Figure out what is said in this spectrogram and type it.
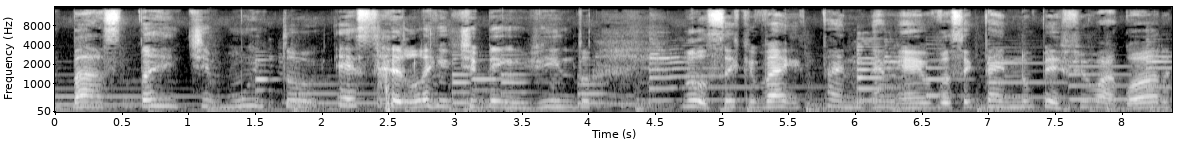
bastante, muito excelente bem-vindo. Você que vai tá, né, você que tá no perfil agora,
